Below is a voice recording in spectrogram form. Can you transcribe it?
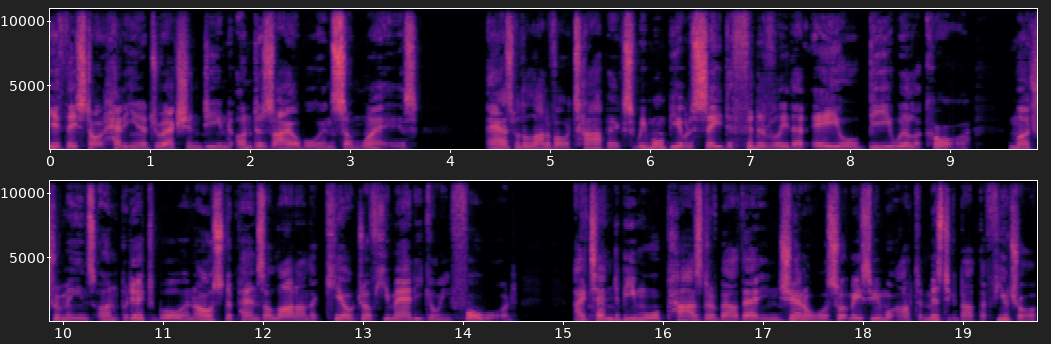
if they start heading in a direction deemed undesirable in some ways. As with a lot of our topics, we won't be able to say definitively that A or B will occur. Much remains unpredictable and also depends a lot on the character of humanity going forward. I tend to be more positive about that in general, so it makes me more optimistic about the future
